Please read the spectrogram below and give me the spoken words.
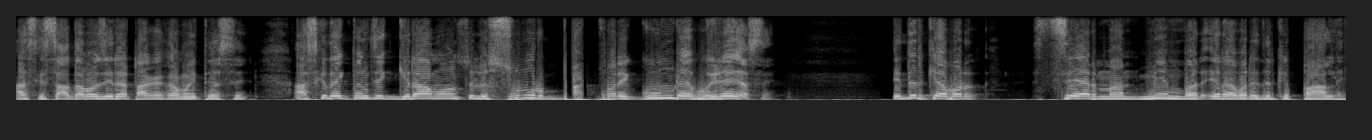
আজকে সাদাবাজিরা টাকা কামাইতেছে। আজকে দেখবেন যে গ্রাম অঞ্চলে সুর বাটফারে গুন্ডায় ভরে গেছে। এদেরকে আবার চেয়ারম্যান, মেম্বার, এরা আবার এদেরকে পালে।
